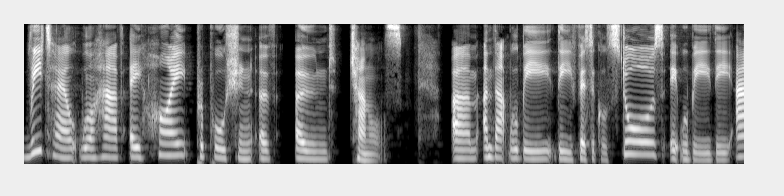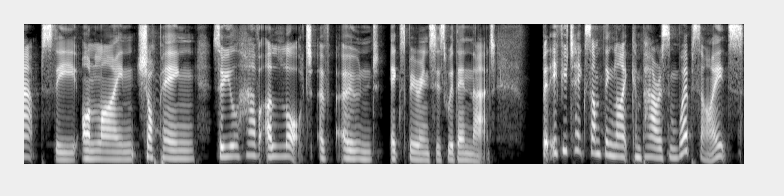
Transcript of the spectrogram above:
Retail will have a high proportion of owned channels. Um, and that will be the physical stores, it will be the apps, the online shopping. So you'll have a lot of owned experiences within that. But if you take something like comparison websites,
